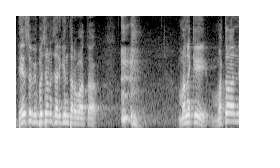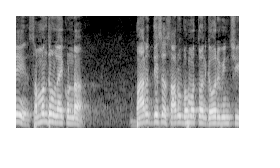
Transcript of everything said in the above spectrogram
దేశ విభజన జరిగిన తర్వాత మనకి మతాన్ని సంబంధం లేకుండా భారతదేశ సార్వభౌమత్వాన్ని గౌరవించి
